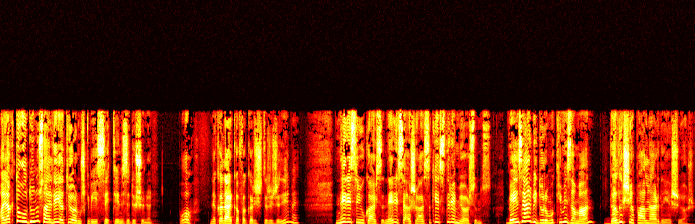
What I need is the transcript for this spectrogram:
Ayakta olduğunuz halde yatıyormuş gibi hissettiğinizi düşünün. Oh, ne kadar kafa karıştırıcı değil mi? Neresi yukarısı, neresi aşağısı kestiremiyorsunuz. Benzer bir durumu kimi zaman dalış yapanlar da yaşıyor.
